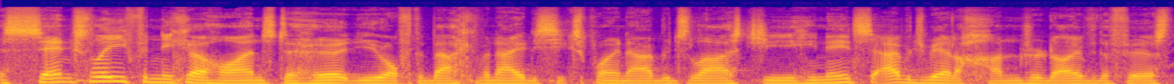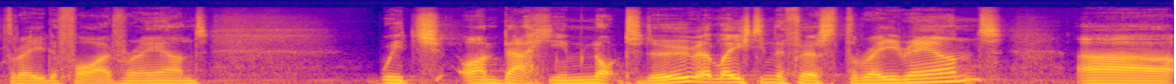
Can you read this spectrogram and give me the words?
Essentially, for Nicho Hynes to hurt you off the back of an 86 point average last year, he needs to average about 100 over the first three to five rounds, which I'm backing him not to do, at least in the first three rounds. Uh,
